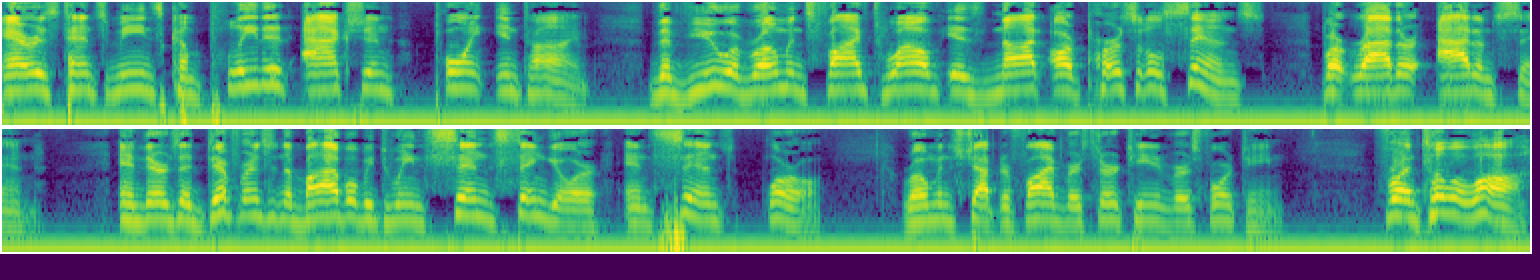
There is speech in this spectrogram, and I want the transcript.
Aorist tense means completed action, point in time. The view of Romans 5:12 is not our personal sins, but rather Adam's sin. And there's a difference in the Bible between sin singular and sins plural. Romans chapter 5, verse 13 and verse 14. For until the law,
